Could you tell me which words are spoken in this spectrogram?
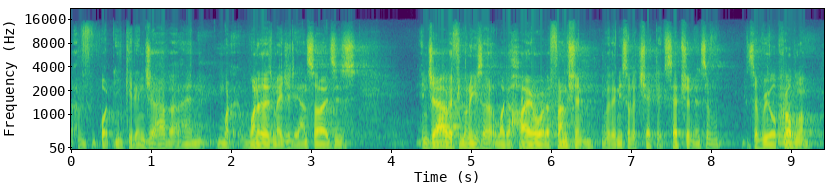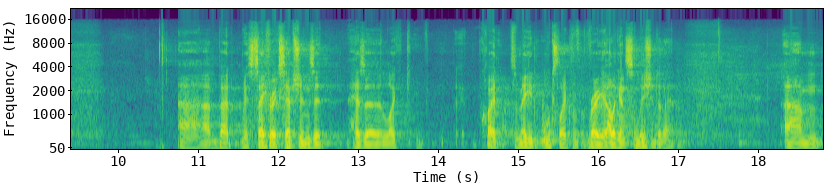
of what you get in Java. And one of those major downsides is in Java, if you want to use a, like a higher order function with any sort of checked exception, it's a, it's a real problem. Uh, but with safer exceptions, it has a like quite to me looks like a very elegant solution to that. Um,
